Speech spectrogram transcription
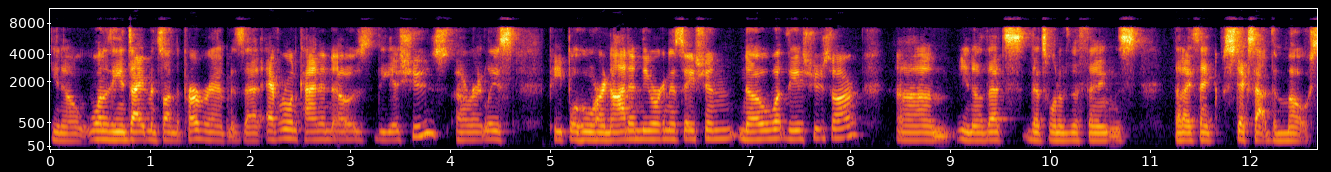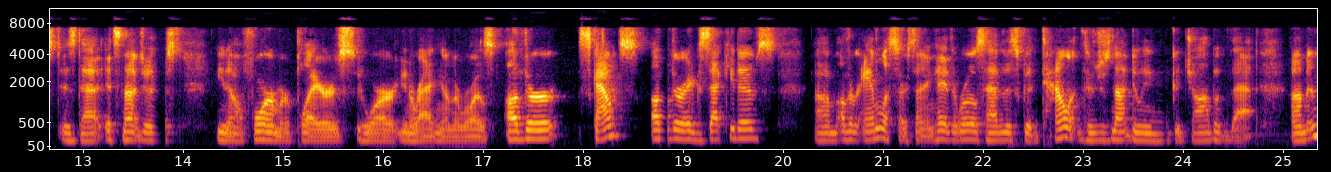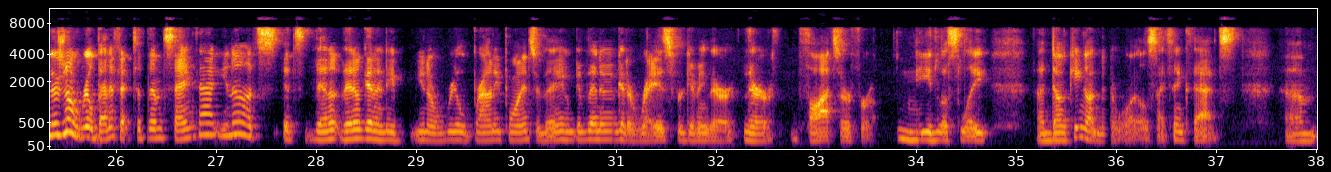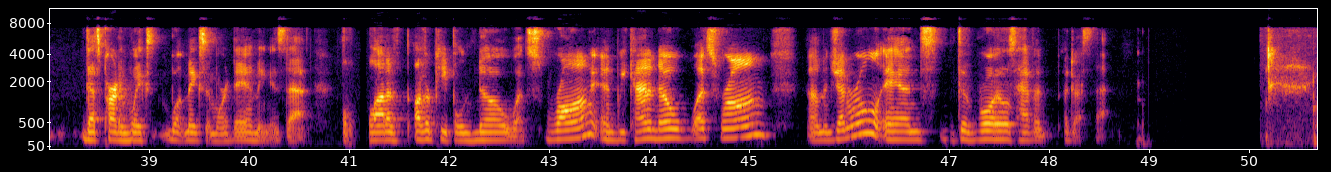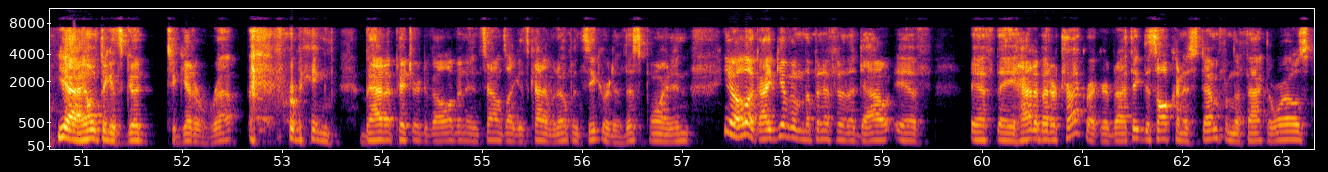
you know, one of the indictments on the program is that everyone kind of knows the issues, or at least people who are not in the organization know what the issues are. Um, you know, that's that's one of the things that I think sticks out the most is that it's not just you know former players who are you know ragging on the Royals, other scouts, other executives um, other analysts are saying, hey, the Royals have this good talent. They're just not doing a good job of that. Um, and there's no real benefit to them saying that. You know, it's it's they don't, they don't get any you know real brownie points or they don't, they don't get a raise for giving their their thoughts or for needlessly uh, dunking on the Royals. I think that's um, that's part of what makes it more damning is that a lot of other people know what's wrong and we kind of know what's wrong um, in general, and the Royals haven't addressed that. Yeah, I don't think it's good to get a rep for being bad at pitcher development. And it sounds like it's kind of an open secret at this point. And you know, look, I'd give them the benefit of the doubt if if they had a better track record. But I think this all kind of stemmed from the fact the Royals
